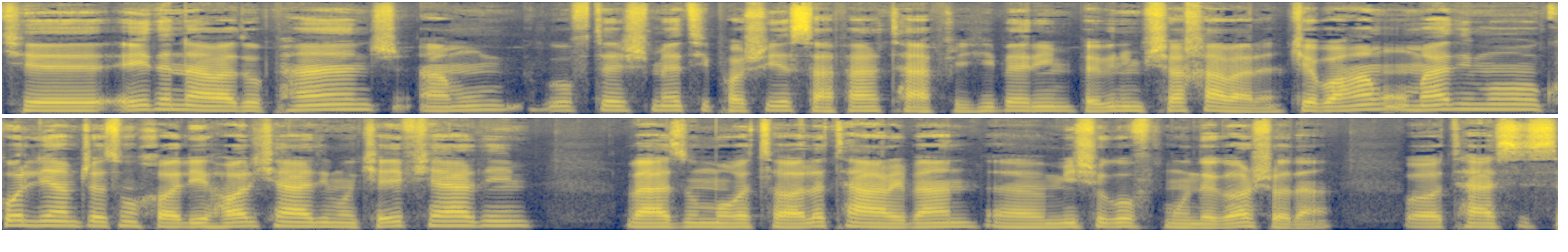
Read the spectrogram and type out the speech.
که عید 95 عموم گفتش متی پاشو یه سفر تفریحی بریم ببینیم چه خبره. که با هم اومدیم و کلی هم جاتون خالی حال کردیم و کیف کردیم و از اون موقع تا حالا تقریبا میشه گفت موندگار شدم. با تاسیس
